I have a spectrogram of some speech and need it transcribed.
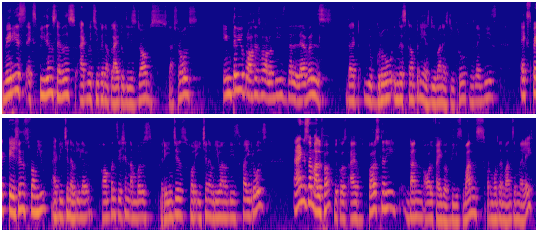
various experience levels at which you can apply to these jobs slash roles, interview process for all of these, the levels that you grow in this company, SD1, SD2, things like these, expectations from you at each and every level, compensation numbers, ranges for each and every one of these five roles, and some alpha because I've personally done all five of these once or more than once in my life.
